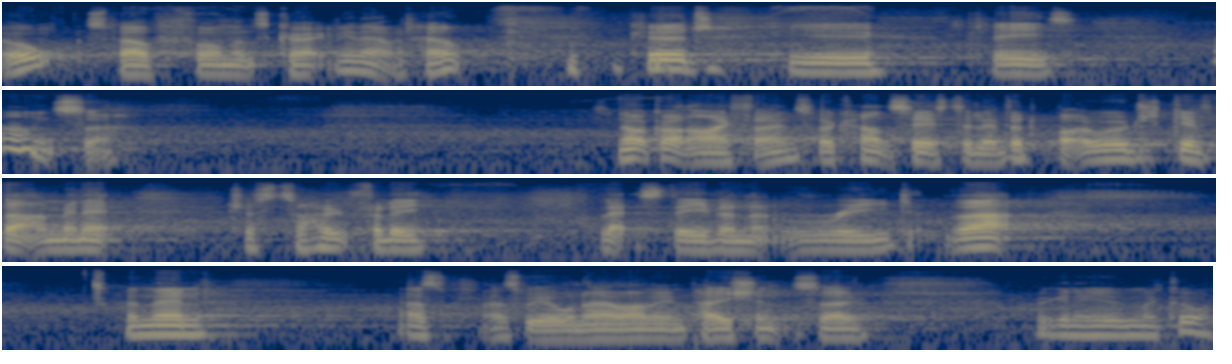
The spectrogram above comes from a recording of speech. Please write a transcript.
Oh, spell performance correctly, that would help. Could you please answer? Not got an iPhone, so I can't see it's delivered, but I will just give that a minute just to hopefully let Stephen read that. And then, as, as we all know, I'm impatient, so we're going to give him a call.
